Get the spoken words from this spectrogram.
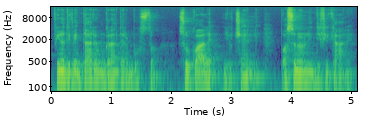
fino a diventare un grande arbusto sul quale gli uccelli possono nidificare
